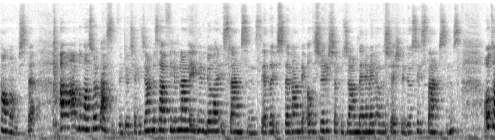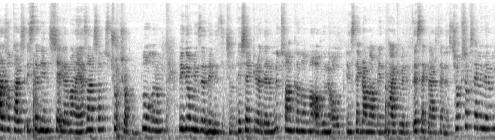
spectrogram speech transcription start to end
kalmamıştı. Ama bundan sonra daha sık video çekeceğim. Mesela filmlerle ilgili videolar ister misiniz? Ya da işte ben bir alışveriş yapacağım, denemeli alışveriş videosu ister misiniz? O tarz o tarz istediğiniz şeyleri bana yazarsanız çok çok mutlu olurum. Videomu izlediğiniz için teşekkür ederim. Lütfen kanalıma abone olup Instagram'dan beni takip edip desteklerseniz çok çok sevinirim.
